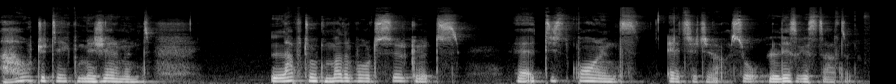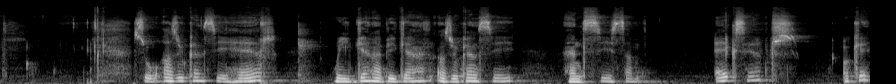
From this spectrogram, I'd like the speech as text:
how to take measurement, laptop motherboard circuits, uh, test points, etc. So let's get started so as you can see here we gonna begin as you can see and see some excerpts okay?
